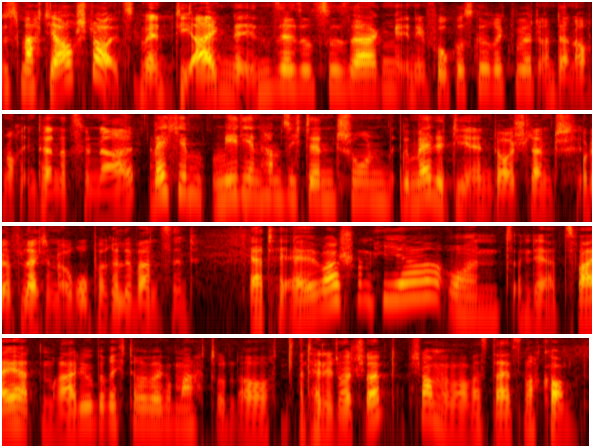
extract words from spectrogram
Das macht ja auch stolz, wenn die eigene Insel sozusagen in den Fokus gerückt wird und dann auch noch international. Welche Medien haben sich denn schon gemeldet, die in Deutschland oder vielleicht in Europa relevant sind? RTL war schon hier und in der 2 hat einen Radiobericht darüber gemacht und auch Antenne Deutschland. Schauen wir mal, was da jetzt noch kommt.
